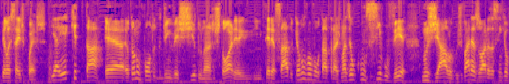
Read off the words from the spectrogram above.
pelas side quests. E aí é que tá. É, eu tô num ponto de investido na história e interessado que eu não vou voltar mas eu consigo ver nos diálogos várias horas assim que eu,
